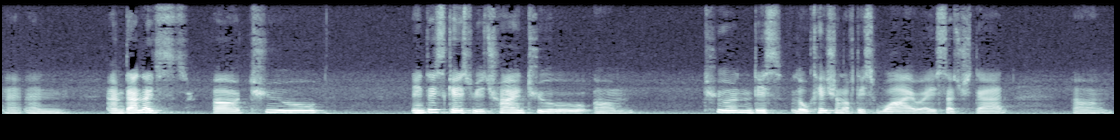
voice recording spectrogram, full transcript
and and, and then it's uh, to in this case we're trying to um, tune this location of this y right, such that um,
